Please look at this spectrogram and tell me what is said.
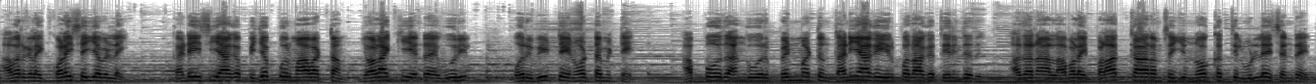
அவர்களை கொலை செய்யவில்லை. கடைசியாக பிஜப்பூர் மாவட்டம் ஜோலாக்கி என்ற ஊரில் ஒரு வீட்டை நோட்டமிட்டேன். அப்போது அங்கு ஒரு பெண் மட்டும் தனியாக இருப்பதாக தெரிந்தது. அதனால் அவளை பலாத்காரம் செய்யும் நோக்கத்தில் உள்ளே சென்றேன்.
